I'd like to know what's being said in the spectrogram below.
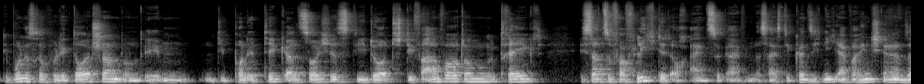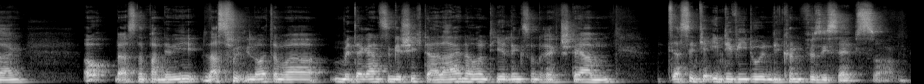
die Bundesrepublik Deutschland und eben die Politik als solches, die dort die Verantwortung trägt, ist dazu verpflichtet, auch einzugreifen. Das heißt, die können sich nicht einfach hinstellen und sagen, oh, da ist eine Pandemie, lassen wir die Leute mal mit der ganzen Geschichte alleine und hier links und rechts sterben. Das sind ja Individuen, die können für sich selbst sorgen.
